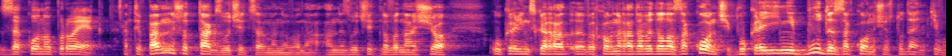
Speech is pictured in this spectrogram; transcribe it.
законопроект. А ти впевнений, що так звучить саме новина, а не звучить новина, що Українська Рада, Верховна Рада видала закон, чи в Україні буде закон, що студентів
